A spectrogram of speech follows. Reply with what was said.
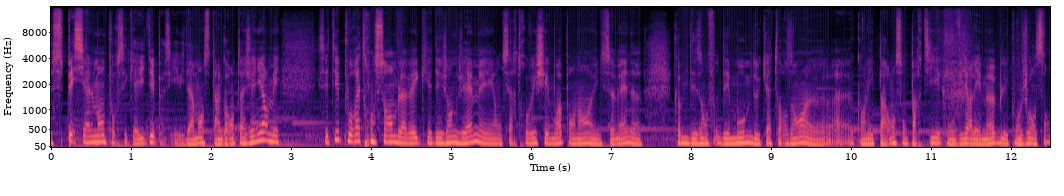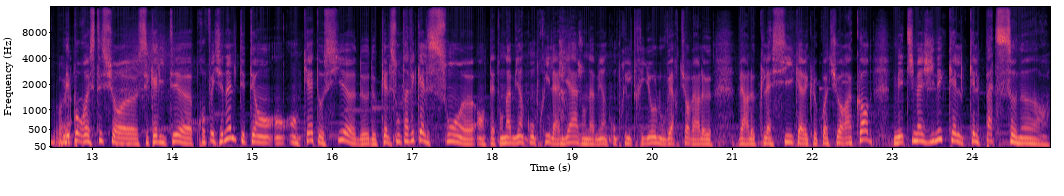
spécialement pour ses qualités, parce qu'évidemment c'est un grand ingénieur, mais c'était pour être ensemble avec des gens que j'aime et on s'est retrouvés chez moi pendant une semaine euh, comme des, des mômes de 14 ans euh, euh, quand les parents sont partis et qu'on vire les meubles et qu'on joue ensemble. Mais pour rester sur ses qualités professionnelles, tu étais en, quête aussi de, de quels sont, t'avais quels sont en tête? On a bien compris l'alliage, on a bien compris le trio, l'ouverture vers le, vers le classique avec le quatuor à cordes, mais t'imaginais quelle, quelle patte sonore?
